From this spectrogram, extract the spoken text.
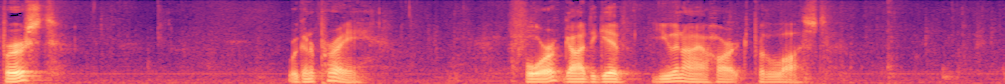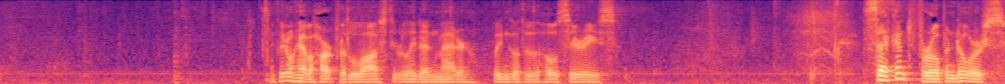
First, we're going to pray for God to give you and I a heart for the lost. If we don't have a heart for the lost, it really doesn't matter. We can go through the whole series. Second, for open doors.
